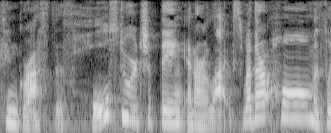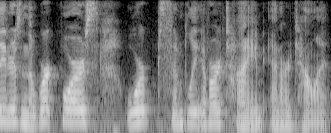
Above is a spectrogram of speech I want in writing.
can grasp this whole stewardship thing in our lives, whether at home, as leaders in the workforce, or simply of our time and our talent.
